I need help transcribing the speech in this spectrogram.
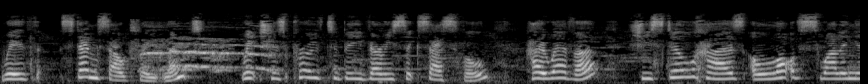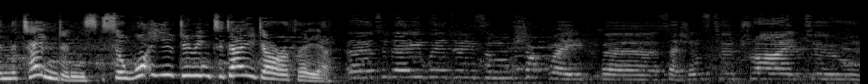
with stem cell treatment, which has proved to be very successful. However, she still has a lot of swelling in the tendons. So what are you doing today, Dorothea? Uh, today we're shockwave uh, sessions to try to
